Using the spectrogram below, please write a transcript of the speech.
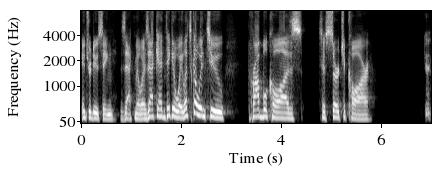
introducing Zach Miller. Zach, go ahead and take it away. Let's go into probable cause to search a car okay.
